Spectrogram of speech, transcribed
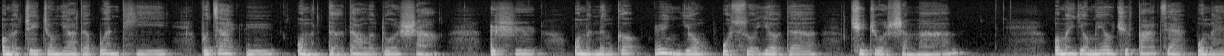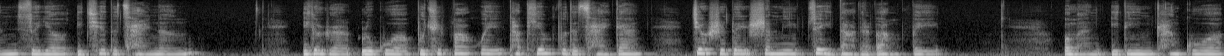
我们最重要的问题不在于我们得到了多少，而是我们能够运用我所有的。去做什么？我们有没有去发展我们所有一切的才能？一个人如果不去发挥他天赋的才干，就是对生命最大的浪费。我们一定看过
